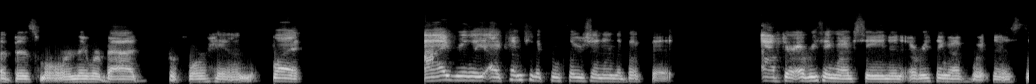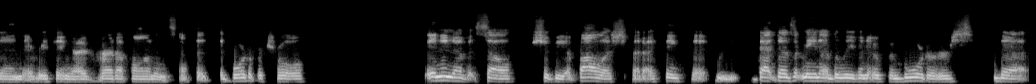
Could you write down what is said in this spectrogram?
abysmal and they were bad beforehand. But I really I come to the conclusion in the book that after everything I've seen and everything I've witnessed and everything I've read up on and stuff that the border patrol in and of itself should be abolished. But I think that we that doesn't mean I believe in open borders that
